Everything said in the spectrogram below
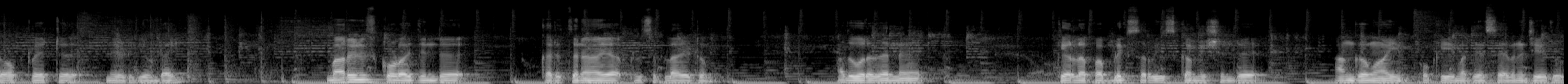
ഡോക്ടറേറ്റ് നേടുകയുണ്ടായി. മാറിയനിസ് കോളേജിന്റെ കരുത്തനായ പ്രിൻസിപ്പളായിട്ടും അതുപോലെ തന്നെ കേരള പബ്ലിക് സർവീസ് കമ്മീഷന്റെ അംഗമായും ഒക്കെയും അദ്ദേഹം സേവനം ചെയ്തു.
